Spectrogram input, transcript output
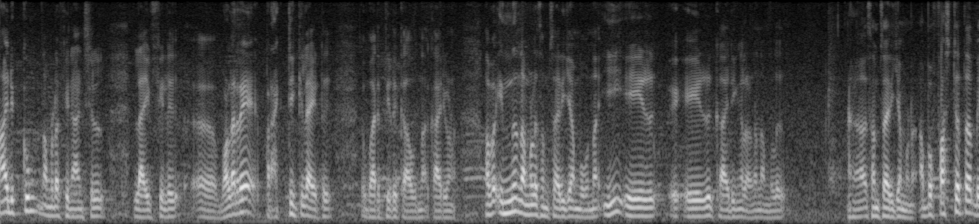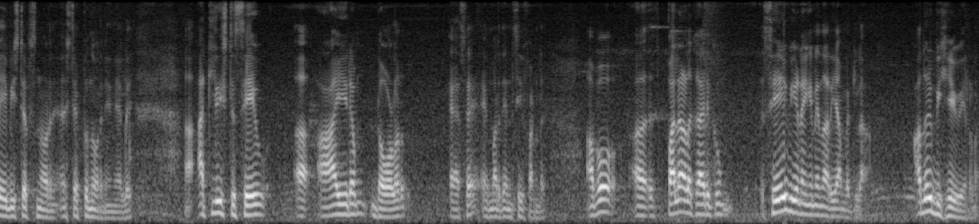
ആർക്കും നമ്മുടെ ഫിനാൻഷ്യൽ ലൈഫിൽ വളരെ പ്രാക്ടിക്കലായിട്ട് വരുത്തിയെടുക്കാവുന്ന കാര്യമാണ്. അപ്പോൾ ഇന്ന് നമ്മൾ സംസാരിക്കാൻ പോകുന്ന ഈ ഏഴ് ഏഴ് കാര്യങ്ങളാണ് നമ്മൾ സംസാരിക്കാൻ പോകുന്നത്. അപ്പോൾ ഫസ്റ്റത്തെ ബേബി സ്റ്റെപ്സ് എന്ന് പറഞ്ഞ സ്റ്റെപ്പ് എന്ന് പറഞ്ഞു കഴിഞ്ഞാൽ അറ്റ്ലീസ്റ്റ് സേവ് ആയിരം dollar as a emergency fund അപ്പോൾ പല ആൾക്കാർക്കും സേവ് ചെയ്യണം എങ്ങനെയെന്ന് അറിയാൻ പറ്റില്ല. അതൊരു ബിഹേവിയറാണ്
